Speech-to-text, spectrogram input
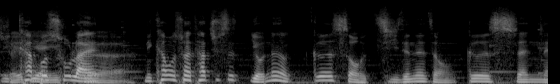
你看不出来，你看不出来，他就是有那种歌手级的那种歌声呢。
